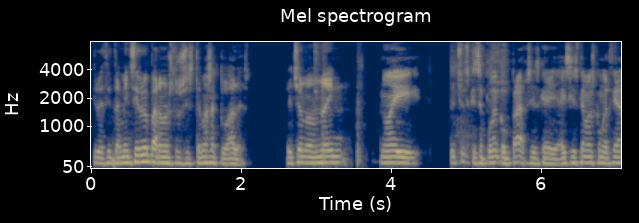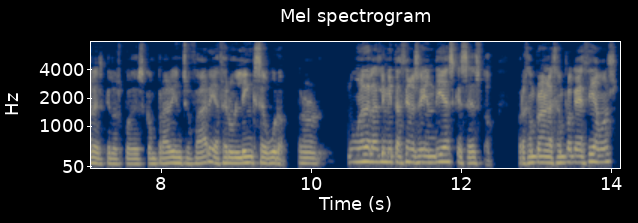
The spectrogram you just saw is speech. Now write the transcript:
Quiero decir, también sirve para nuestros sistemas actuales. De hecho, no, no, hay, no hay de hecho, es que se puede comprar. Si es que hay, sistemas comerciales que los puedes comprar y enchufar y hacer un link seguro. Pero una de las limitaciones hoy en día es que es esto. Por ejemplo, en el ejemplo que decíamos,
